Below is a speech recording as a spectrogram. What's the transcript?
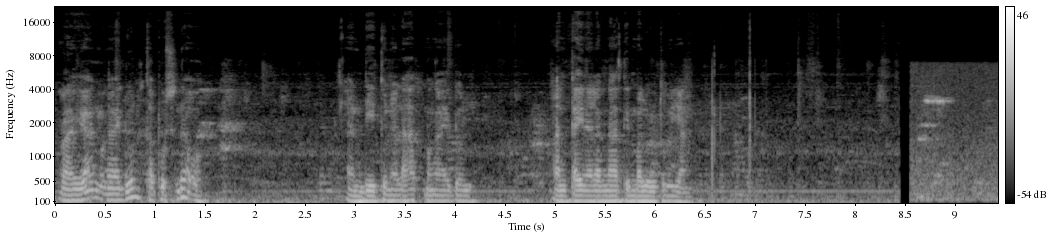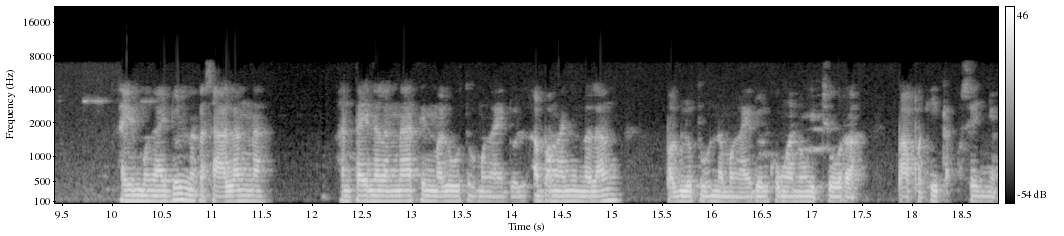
Ayan mga idol, tapos na oh. Andito na lahat mga idol. Antay na lang natin maluto yan. Ayun mga idol, nakasalang na. Antay na lang natin maluto mga idol. Abangan nyo na lang pagluto na mga idol kung anong itsura. ipapakita ko sa inyo.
